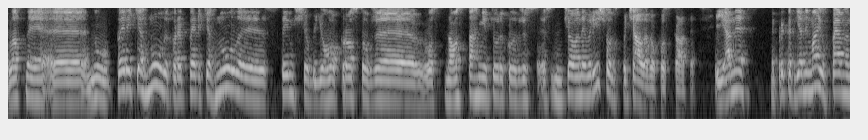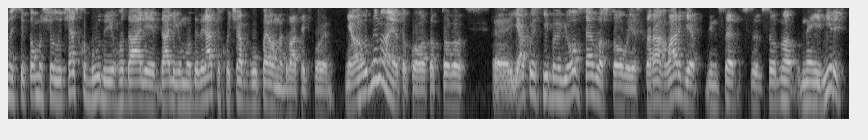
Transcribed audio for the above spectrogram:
Власне, ну перетягнули, пере- перетягнули з тим, щоб його просто вже на останні тури, коли вже нічого не вирішували, почали випускати. І я не, наприклад, я не маю впевненості в тому, що Луческо буде його далі, далі йому довіряти, хоча б в УПЛ на 20 хвилин. Я не маю такого. Тобто, е, якось ніби його все влаштовує. Стара гвардія, він все, все, все одно в неї вірить.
